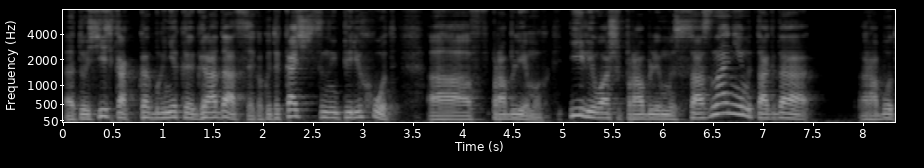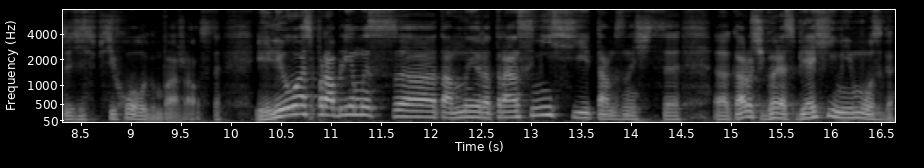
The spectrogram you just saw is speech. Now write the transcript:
А, то есть есть как, как бы некая градация, какой-то качественный переход а, в проблемах. Или ваши проблемы с сознанием, тогда Работайте с психологом, пожалуйста. Или у вас проблемы с э, там, нейротрансмиссией, там, значит, э, короче говоря, с биохимией мозга.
